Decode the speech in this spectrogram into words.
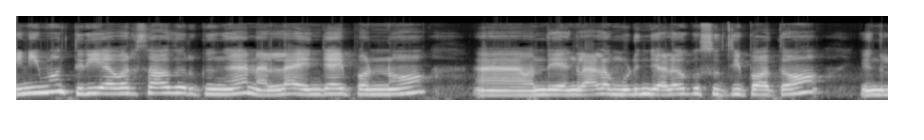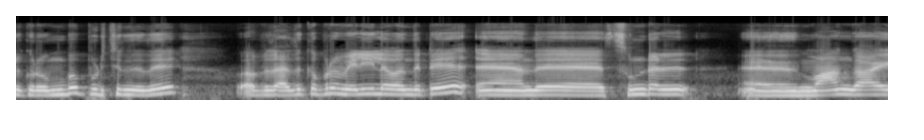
மினிமம் த்ரீ ஹவர்ஸாவது இருக்குங்க. நல்லா என்ஜாய் பண்ணோம். வந்து எங்களால் முடிஞ்ச அளவுக்கு சுற்றி பார்த்தோம். எங்களுக்கு ரொம்ப பிடிச்சிருந்தது. அதுக்கப்புறம் வெளியில் வந்துட்டு அந்த சுண்டல் மாங்காய்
